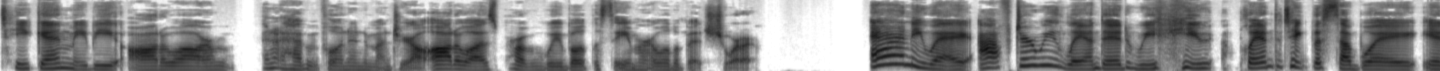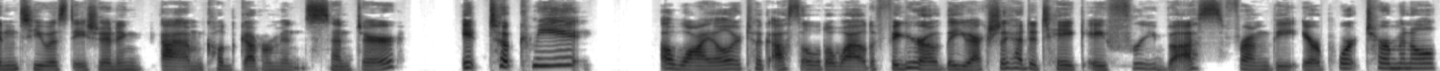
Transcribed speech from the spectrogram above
taken. Maybe Ottawa or I haven't flown into Montreal. Ottawa is probably about the same or a little bit shorter. Anyway, after we landed, we planned to take the subway into a station in, um, called Government Center. It took me a while, or took us a little while, to figure out that you actually had to take a free bus from the airport terminal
